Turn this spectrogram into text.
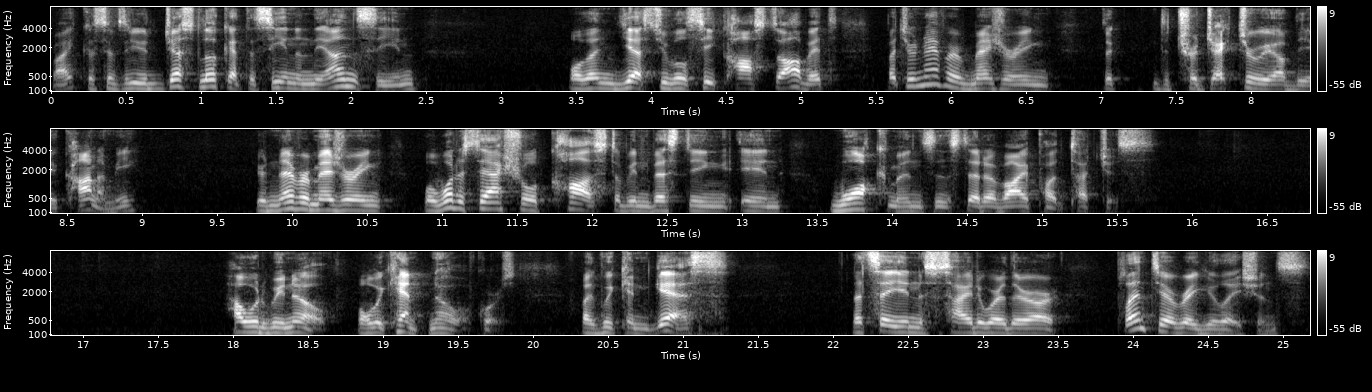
right? Because if you just look at the seen and the unseen, well, then yes, you will see costs of it, but you're never measuring the, the trajectory of the economy. You're never measuring, well, what is the actual cost of investing in Walkmans instead of iPod touches? How would we know? Well, we can't know, of course, but we can guess. Let's say in a society where there are plenty of regulations,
